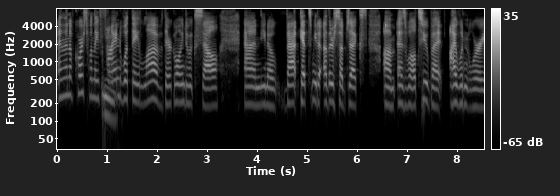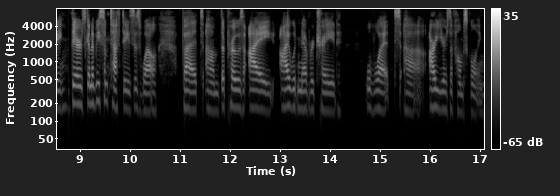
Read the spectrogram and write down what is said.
And then, of course, when they find what they love, they're going to excel. And, you know, that gets me to other subjects um, as well, too. But I wouldn't worry. There's going to be some tough days as well. But um, the pros, I, I would never trade what uh, our years of homeschooling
